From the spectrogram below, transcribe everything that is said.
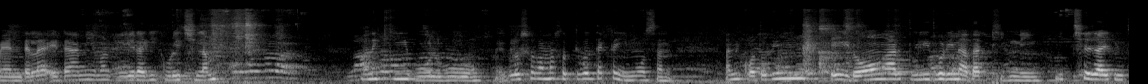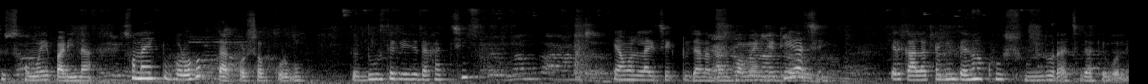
ম্যান্ডেলা, এটা আমি আমার বিয়ের আগে করেছিলাম। মানে কি বলব, এগুলো সব আমার সত্যি বলতে একটা ইমোশান আমি কতদিন এই রং আর তুলি ধরি না, তার ঠিক নেই। ইচ্ছে যায় কিন্তু সময় পারি না। সোনা একটু বড় হোক, তারপর সব করব। তো দূর থেকে যে দেখাচ্ছি, কেমন লাগছে একটু জানাবেন কমেন্টে ঠিক আছে? এর কালারটা কিন্তু এখনও খুব সুন্দর আছে, যাকে বলে।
